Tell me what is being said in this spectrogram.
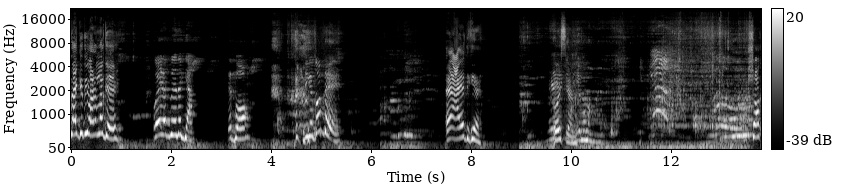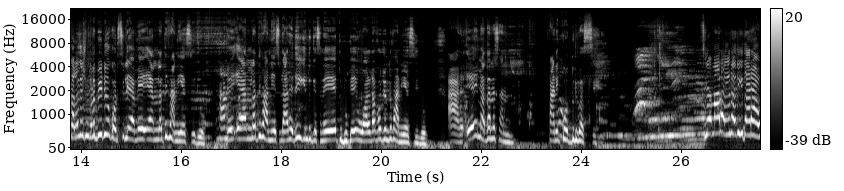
যাইকে দিয়ে অনেক লাগে ওই দুয়ে দেখ গা এ দ দিকে তো দে এ আয় এদিকে ওইছেন মনে হয় সকালে যে সকালে ভিডিও করছিলাম এই এনলাতি পানি আসছিল এই এনলাতি পানি আসছিল আর এদিকে কিন্তু গেছে না এই তো ঢুকে এই ওয়ালটা পর্যন্ত পানি আসছিল আর এই মাদানে চান পানি কদ্দুর পাচ্ছে মারা এর এদিকে দাঁড়াও।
